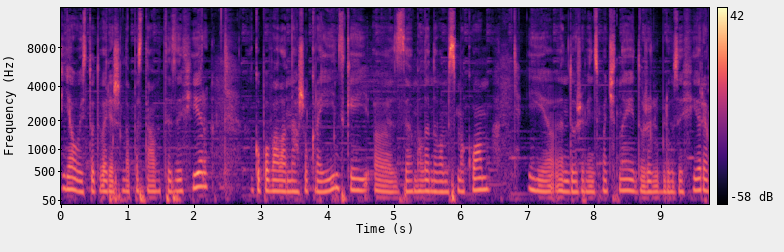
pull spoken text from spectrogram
Я ось тут вирішила поставити зефір. Купувала наш український е, з малиновим смаком. І дуже він смачний, дуже люблю зефіри.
